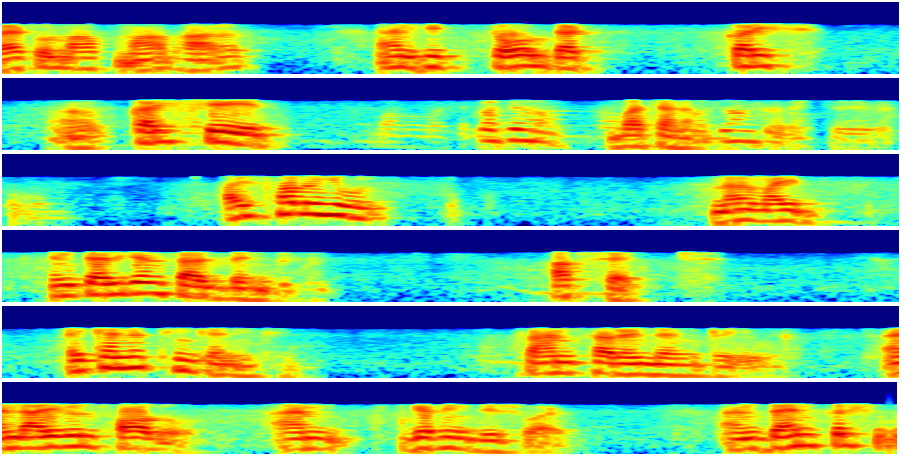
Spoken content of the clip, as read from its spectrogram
battle of Mahabharata and he told that Karish, uh, Karished kare. I follow you. Now my intelligence has been upset. I cannot think anything. So I am surrendering to you. And I will follow. I am giving this word. And then Krishna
